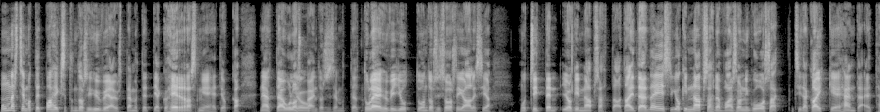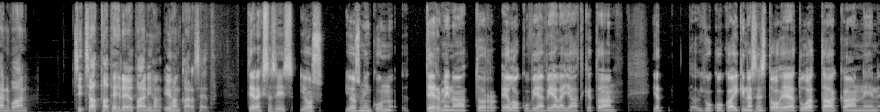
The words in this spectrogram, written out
mun mielestä semmoitteet pahikset on tosi hyviä, just tämmöiset, tiedätkö, herrasmiehet, jotka näyttää ulospäin Joo. tosi semmoitteet, tulee hyvin juttu, on tosi sosiaalisia, mutta sitten jokin napsahtaa, tai tämä ei edes jokin napsahda, vaan se on niinku osa sitä kaikkea häntä, että hän vaan sitten saattaa tehdä jotain ihan, ihan karseet. Tiedätkö siis, jos, jos niin kuin Terminator-elokuvia vielä jatketaan, kuka ikinä sen sitten ohjaaja tuottaakaan, niin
